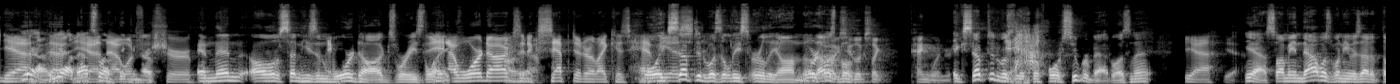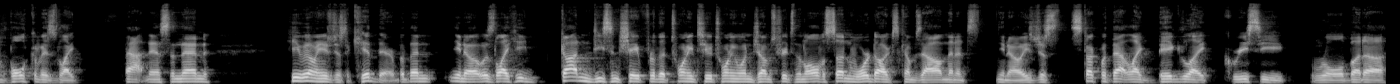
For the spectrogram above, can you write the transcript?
Yeah, Yeah, that, yeah, that's yeah, what I'm that one thinking for of. sure. And then all of a sudden he's in War Dogs, where he's like, yeah, War Dogs Oh, and. Accepted are like his heaviest. well, Accepted was at least early on though. War that was Dogs, he looks like Penguin. Or. Accepted was like Yeah. before Superbad, wasn't it? Yeah, yeah, Yeah. So I mean, that was when he was at the bulk of his like fatness, and then he, I mean, he was just a kid there. But then you know, it was like he got in decent shape for the 22, 21 Jump Streets, and then all of a sudden War Dogs comes out, and then it's you know he's just stuck with that like big like greasy role. But uh,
